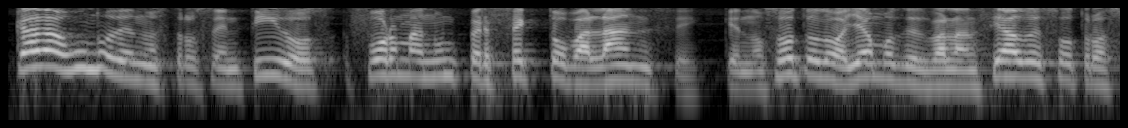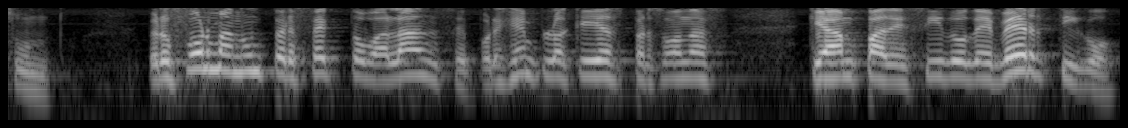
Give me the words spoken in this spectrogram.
cada uno de nuestros sentidos forman un perfecto balance. Que nosotros lo hayamos desbalanceado es otro asunto. Pero forman un perfecto balance. Por ejemplo, aquellas personas que han padecido de vértigo.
